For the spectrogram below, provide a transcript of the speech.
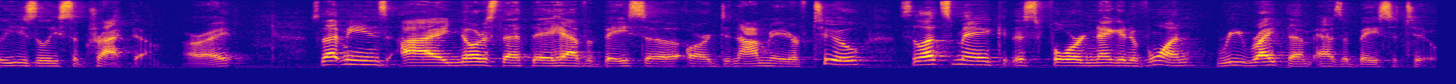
easily subtract them, all right? So that means I notice that they have a base uh, or a denominator of 2. So let's make this 4 negative 1, rewrite them as a base of 2.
